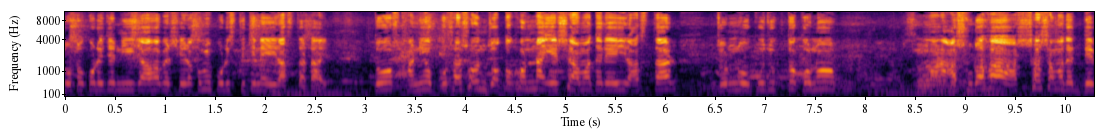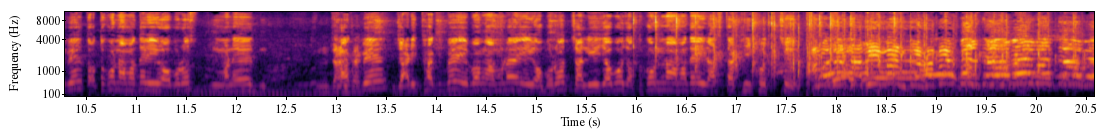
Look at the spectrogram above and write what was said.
টোটো করে যে নিয়ে যাওয়া হবে সেরকমই পরিস্থিতি নেই এই রাস্তাটায়। তো স্থানীয় প্রশাসন যতক্ষণ না এসে আমাদের এই রাস্তার জন্য উপযুক্ত কোনো মানে সুরাহা আশ্বাস আমাদের দেবে ততক্ষণ আমাদের এই অবরোধ মানে থাকবে। জারি থাকবে এবং আমরা এই অবরোধ চালিয়ে যাব যতক্ষণ না আমাদের এই রাস্তা ঠিক হচ্ছে। আমাদের দাবি মানতে হবে বলতে হবে বলতে হবে।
